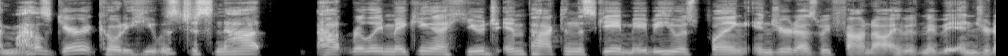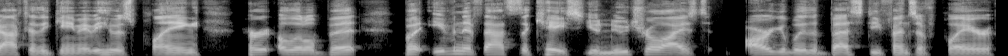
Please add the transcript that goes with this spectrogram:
Myles Garrett, Cody, he was just not not really making a huge impact in this game. Maybe he was playing injured, as we found out. He was maybe injured after the game. Maybe he was playing hurt a little bit. But even if that's the case, you neutralized arguably the best defensive player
